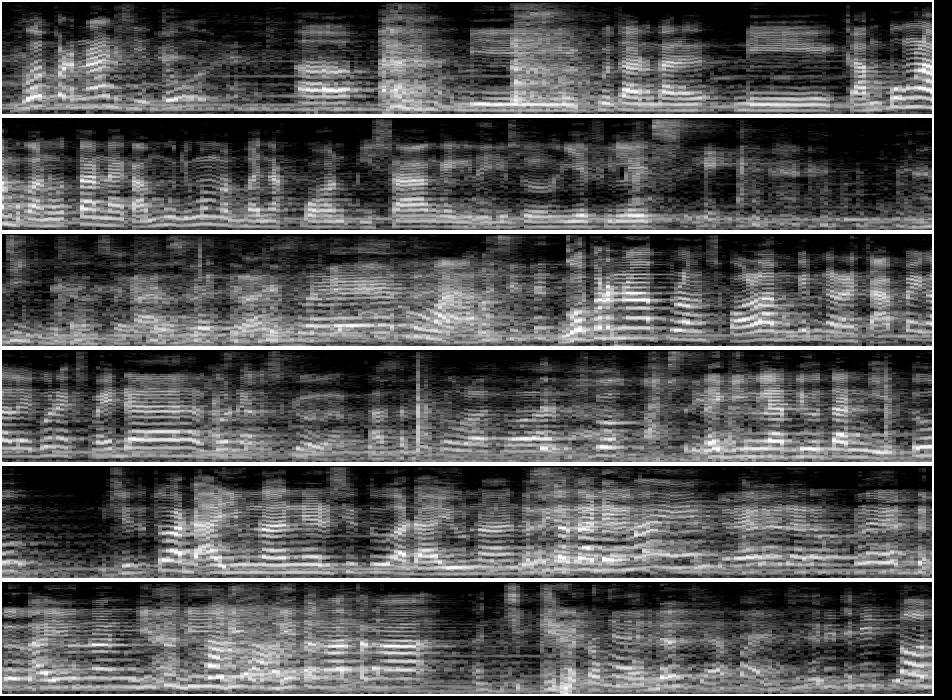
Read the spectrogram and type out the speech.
gue pernah di situ eh, di hutan-hutan di kampung lah bukan hutan ya kampung cuma banyak pohon pisang kayak gitu-gitu. Ya village. Anjing Translate, translate. Lu marah sih Ted. gue pernah pulang sekolah mungkin karena capek kali gue naik sepeda. Gue naik school, after after school pulang sekolah. Terus gue lagi ngeliat di hutan gitu di situ tuh ada ayunannya di situ ada ayunan. Tapi kagak ada yang main. Kirain ada rock bread. ayunan gitu di di, di tengah-tengah. Anjing rock model siapa anjing? Jadi piton.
